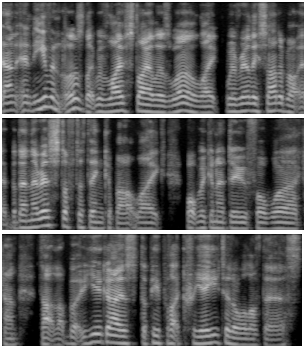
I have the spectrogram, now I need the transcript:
and and even us, like with lifestyle as well, like we're really sad about it. But then there is stuff to think about, like what we're gonna do for work and that. that. But you guys, the people that created all of this,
